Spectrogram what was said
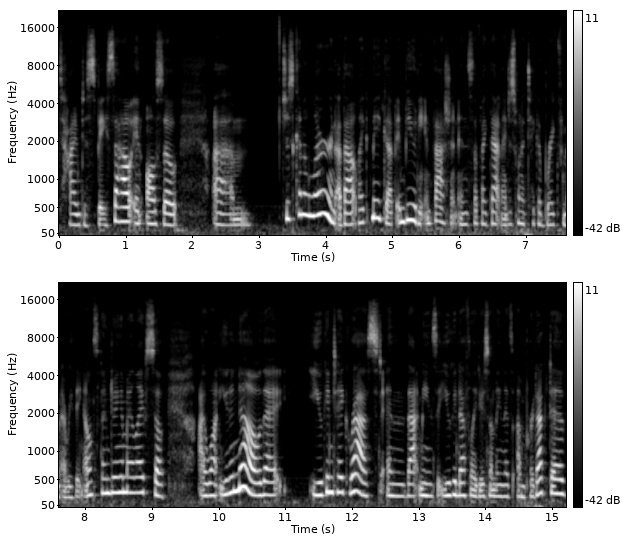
time to space out and also um, just kind of learn about like makeup and beauty and fashion and stuff like that. And I just want to take a break from everything else that I'm doing in my life. So I want you to know that you can take rest, and that means that you can definitely do something that's unproductive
